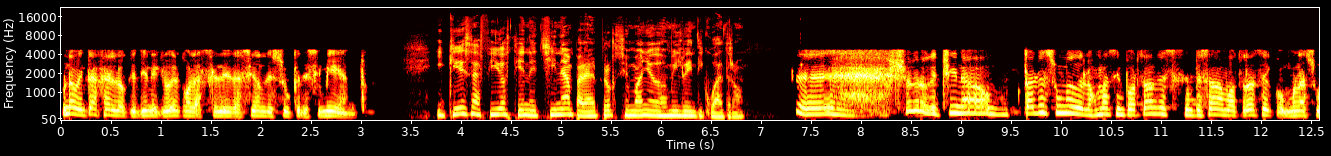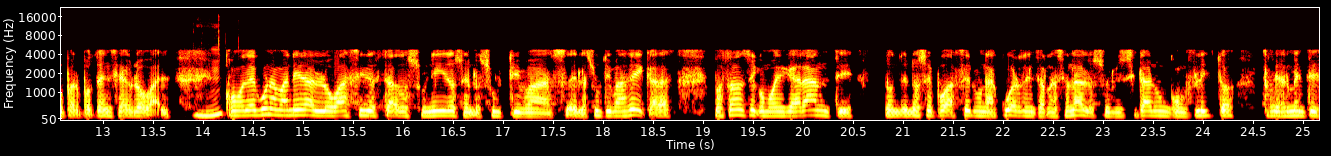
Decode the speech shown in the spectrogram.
una ventaja en lo que tiene que ver con la aceleración de su crecimiento. ¿Y qué desafíos tiene China para el próximo año 2024? Eh, yo creo que China, tal vez uno de los más importantes es empezar a mostrarse como una superpotencia global, como de alguna manera lo ha sido Estados Unidos en, los últimas, en las últimas décadas, mostrándose como el garante donde no se puede hacer un acuerdo internacional o solicitar un conflicto realmente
